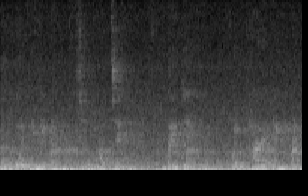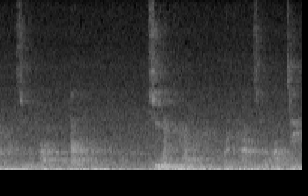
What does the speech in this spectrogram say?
ผู้ป่วยที่มีปัญหาสุขภาพจิต ไม่เหมือนคนไข้ที่มีปัญหาสุขภาพกาย ส่วนใหญ่ปัญหาสุขภาพจิต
